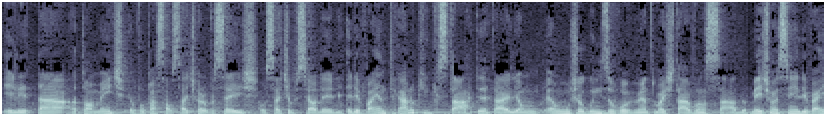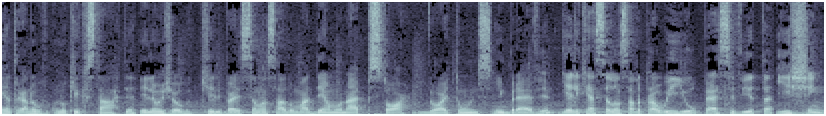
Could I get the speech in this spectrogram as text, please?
Ele tá atualmente, eu vou passar o site pra vocês, o site oficial dele. Ele vai entrar no Kickstarter, tá? Ele é um, é um jogo em desenvolvimento, mas tá avançado. Mesmo assim, ele vai entrar no, no Kickstarter. Ele é um jogo que ele vai ser lançado uma demo na App Store do iTunes em breve. E ele quer ser lançado pra Wii U, PS Vita e Steam.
